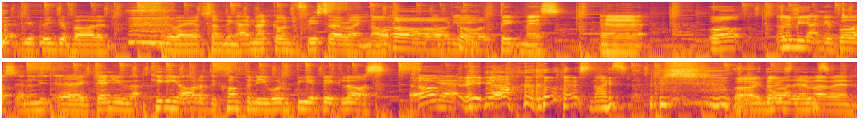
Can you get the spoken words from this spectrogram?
Let me think about it. If I have something, I'm not going to freestyle right now. Oh, cool. Big mess. Uh, well, let me. I'm your boss, and uh, getting you, kicking you out of the company would be a big loss. Oh, yeah. there you go. That's nice. oh, nice Whatever, nice. man.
